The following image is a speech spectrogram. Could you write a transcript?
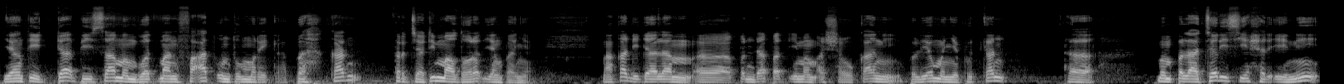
Yang tidak bisa membuat manfaat untuk mereka bahkan terjadi maldorot yang banyak. Maka di dalam uh, pendapat Imam Ash-Shawqani beliau menyebutkan uh, mempelajari sihir ini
